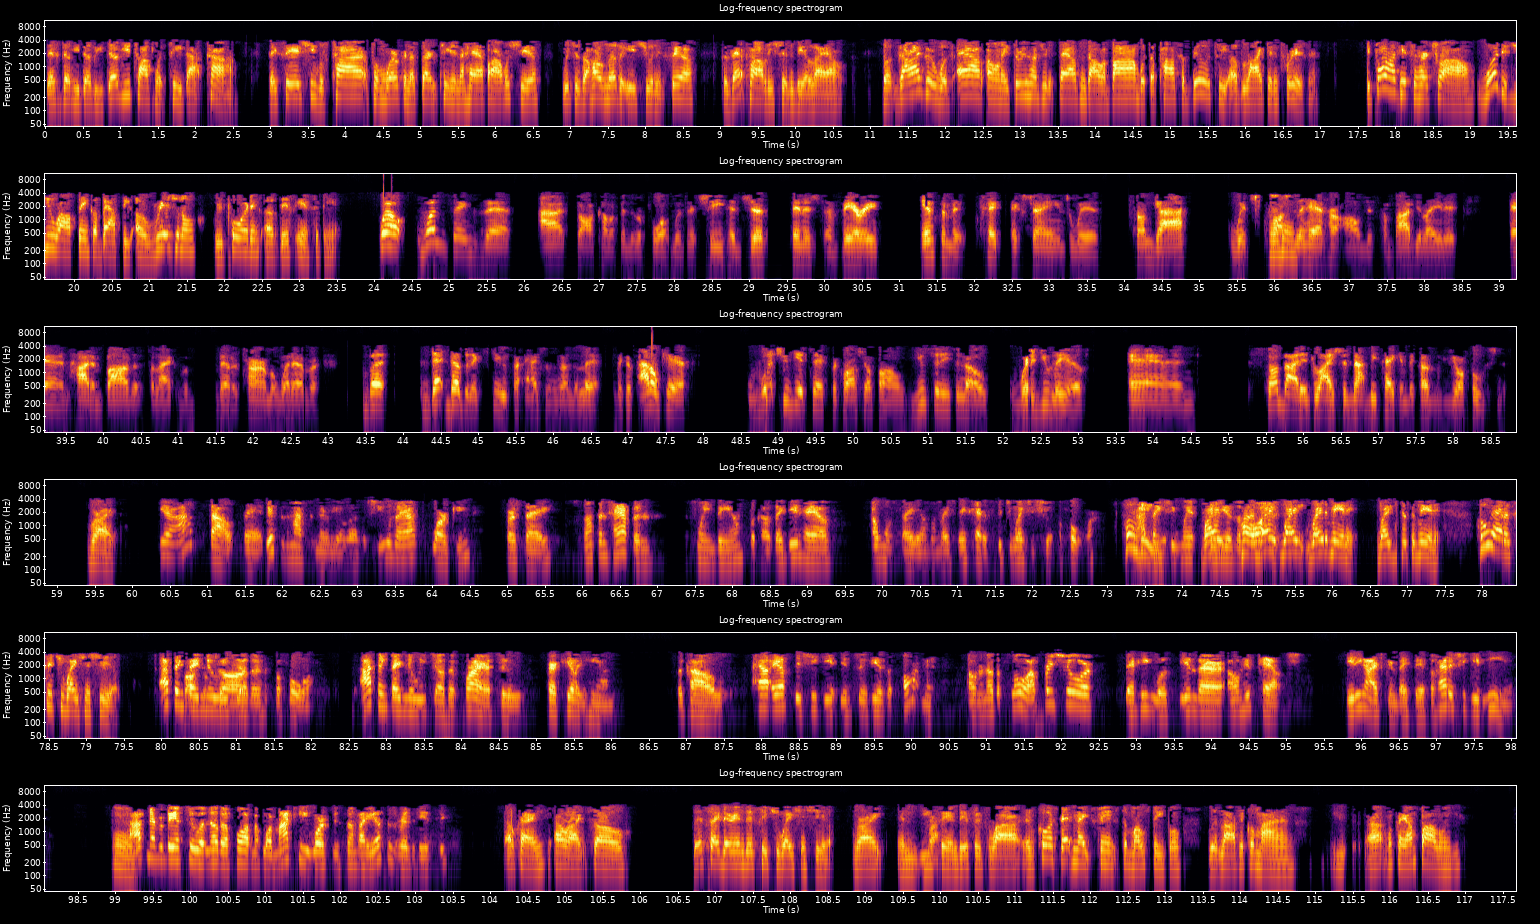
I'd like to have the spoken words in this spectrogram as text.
That's www.talkwitht.com. They said she was tired from working a 13 and a half hour shift, which is a whole nother issue in itself, because that probably shouldn't be allowed. But Geiger was out on a $300,000 bond with the possibility of life in prison. Before I get to her trial, what did you all think about the original reporting of this incident? Well, one thing that I saw come up in the report was that she had just finished a very intimate text exchange with some guy, which mm-hmm. possibly had her all discombobulated and hot and bothered, for lack of a better term or whatever. But that doesn't excuse her actions nonetheless, because I don't care what you get text across your phone, you still need to know where you live and somebody's life should not be taken because of your foolishness. Right. Yeah, I thought that this is my scenario of it. She was out working per se. Something happened between them because they did have I won't say a relation. They had a situationship before. Who And I think she went wait, to his hold- wait, apartment. wait, wait a minute. Wait just a minute. Who had a situationship? I think they Both of knew Jean. each other before. I think they knew each other prior to her killing him because how else did she get into his apartment on another floor? I'm pretty sure that he was in there on his couch eating ice cream, they said. So how did she get in? Mm. I've never been to another apartment where my key worked in somebody else's residency. Okay, all right. So let's say they're in this situationship, right? And you Right. saying this is why. And of course, that makes sense to most people with logical minds. You, uh, okay, I'm following you.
